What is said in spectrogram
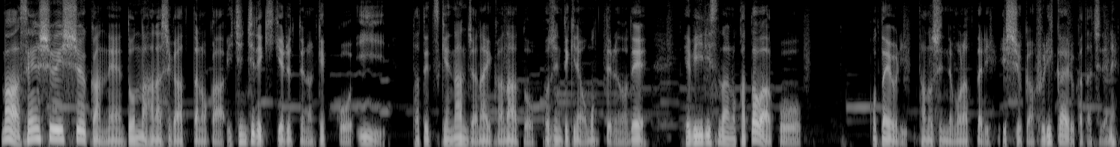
まあ、先週1週間ね、どんな話があったのか、1日で聞けるっていうのは結構いい立て付けなんじゃないかなと、個人的には思ってるので、ヘビーリスナーの方は、こう、お便り楽しんでもらったり、1週間振り返る形でね、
